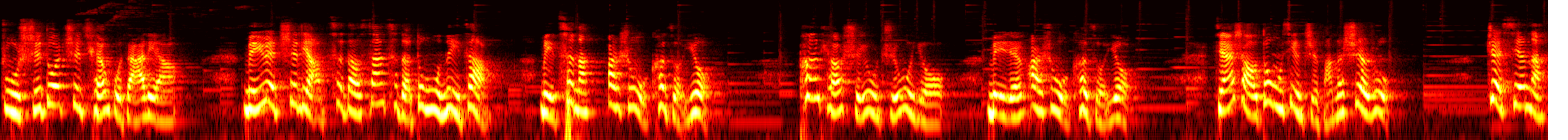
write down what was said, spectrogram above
主食多吃全谷杂粮，每月吃两次到三次的动物内脏，每次呢二十五克左右，烹调使用植物油。每人二十五克左右，减少动物性脂肪的摄入。这些呢，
